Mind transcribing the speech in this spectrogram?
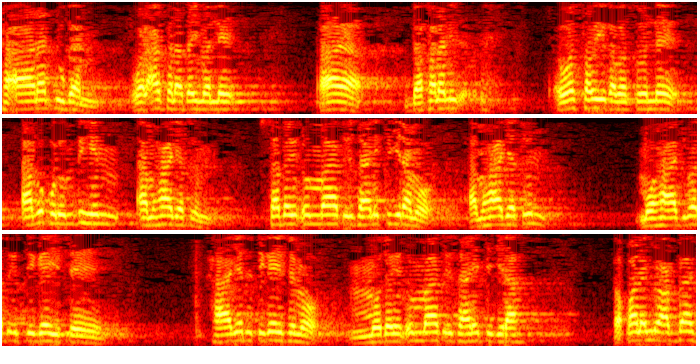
ka'aanan dhugan والعسل دايما ليه آية دخلني والسوي قبصوا أبخل حاجة صدر الأمات إساني تجرمو أم حاجة مهاجمة اتقيسة حاجة اتقيسة مو مدن الأمات إساني تجرى فقال ابن عباس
